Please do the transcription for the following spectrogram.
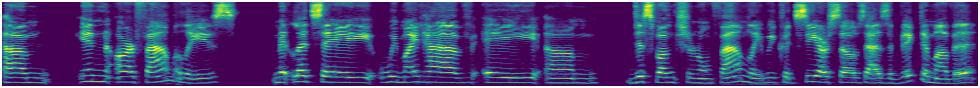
Um, in our families, let's say we might have a um, dysfunctional family, we could see ourselves as a victim of it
